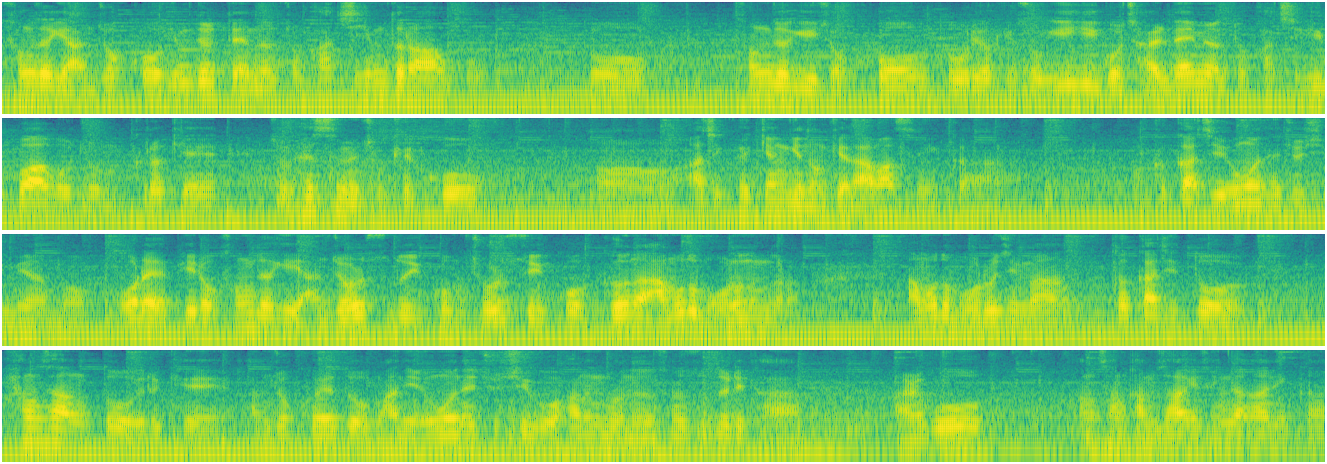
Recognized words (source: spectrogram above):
성적이 안 좋고 힘들 때는 좀 같이 힘들어하고 또 성적이 좋고 또 우리가 계속 이기고 잘 되면 또 같이 기뻐하고 좀 그렇게 좀 했으면 좋겠고 어, 아직 100경기 넘게 남았으니까 뭐 끝까지 응원해 주시면 뭐 올해 비록 성적이 안 좋을 수도 있고 뭐 좋을 수 있고 그거는 아무도 모르는 거라 아무도 모르지만 끝까지 또 항상 또 이렇게 안 좋고 해도 많이 응원해 주시고 하는 거는 선수들이 다 알고 항상 감사하게 생각하니까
